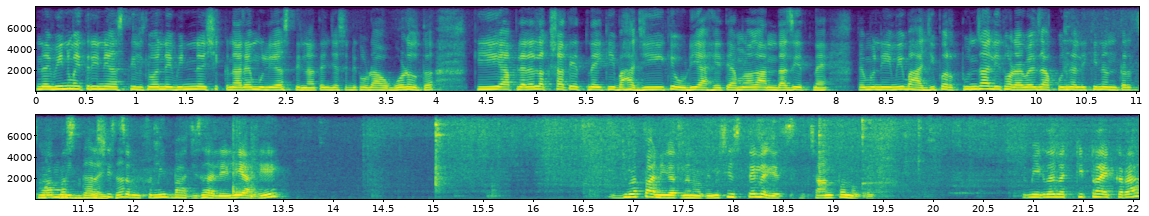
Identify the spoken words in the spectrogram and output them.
नवीन मैत्रिणी असतील किंवा नवीन शिकणाऱ्या मुली असतील ना त्यांच्यासाठी थोडं अवघड होतं की आपल्याला लक्षात येत नाही की भाजी केवढी आहे त्यामुळं अंदाज येत नाही. त्यामुळे नेहमी भाजी परतून झाली थोडा वेळ झाकून झाली की नंतरच मग मीठ घालायचं. चमचमीत भाजी झालेली आहे. अजिबात पाणी घातलं नव्हतं मी शिजते लगेच छान पण होते. तुम्ही एकदा नक्की ट्राय करा.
